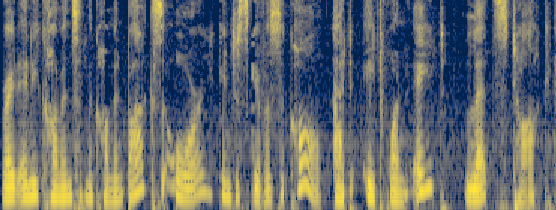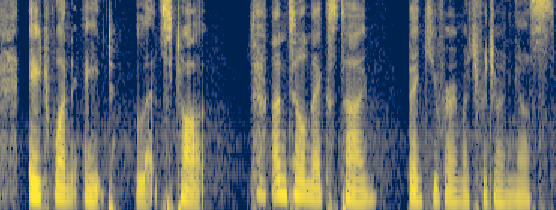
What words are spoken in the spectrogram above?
write any comments in the comment box, or you can just give us a call at 818 Let's Talk. 818 Let's Talk. Until next time, thank you very much for joining us.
